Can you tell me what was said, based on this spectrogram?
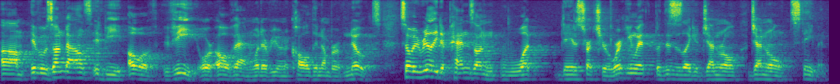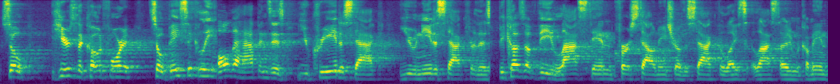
Um, if it was unbalanced, it'd be O of V or O of N, whatever you want to call the number of nodes. So it really depends on what data structure you're working with, but this is like a general, general statement. So here's the code for it. So basically, all that happens is you create a stack. You need a stack for this. Because of the last in, first out nature of the stack, the last item to come in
